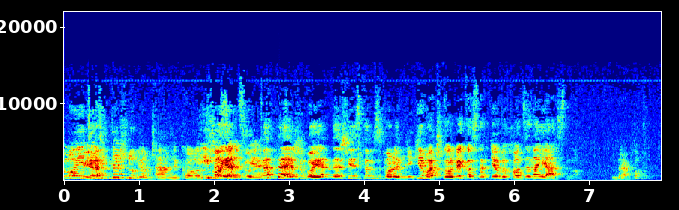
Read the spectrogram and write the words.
mo- moje mówię. dzieci też lubią czarny kolor. I moja córka też, bo ja też jestem zwolennikiem, aczkolwiek ostatnio wychodzę na jasno. Brawo.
